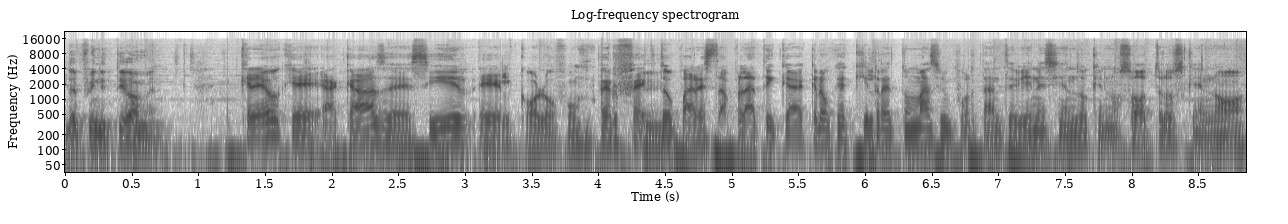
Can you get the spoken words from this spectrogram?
definitivamente. Creo que acabas de decir el colofón perfecto para esta plática. Creo que aquí el reto más importante viene siendo que nosotros, que no,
